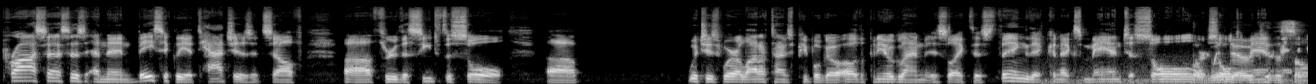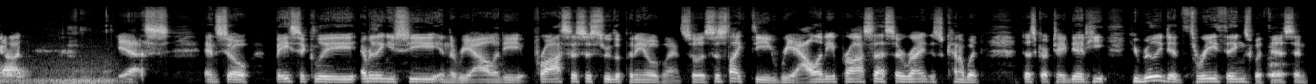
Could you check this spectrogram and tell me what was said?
processes and then basically attaches itself uh, through the seat of the soul uh, which is where a lot of times people go oh the pineal gland is like this thing that connects man to soul the or soul to man, to the man soul. To yes and so basically everything you see in the reality processes through the pineal gland. So it's just like the reality processor, right? This is kind of what Descartes did. He he really did three things with this, and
